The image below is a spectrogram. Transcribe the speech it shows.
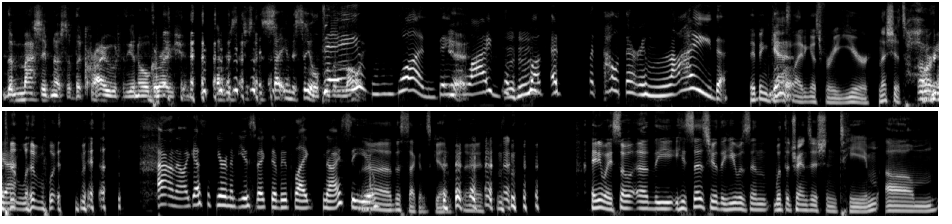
the massiveness of the crowd for the inauguration that was just setting the seal for the Day lie. one, they Yeah. lied the Mhm. fuck and went out there and lied. they've been Yeah. gaslighting us for a year. And that shit's hard yeah. to live with, man. I don't know. I guess if you're an abuse victim, it's like, no, I see you. Uh, the second skin. Anyway, so uh, the he says here that he was in with the transition team, um,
